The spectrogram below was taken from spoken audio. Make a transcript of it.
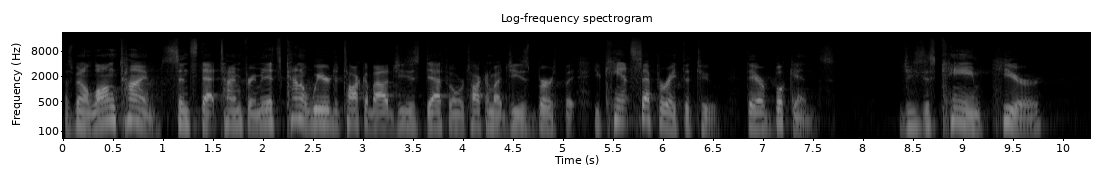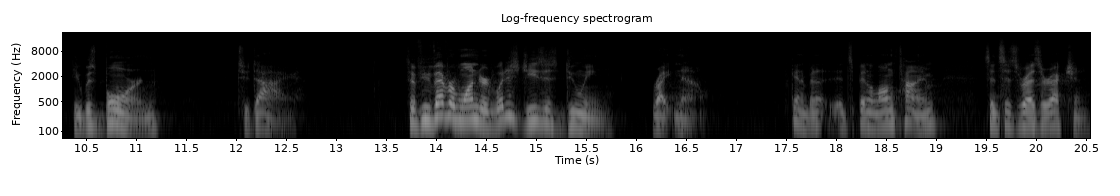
It's been a long time since that time frame. And it's kind of weird to talk about Jesus' death when we're talking about Jesus' birth, but you can't separate the two. They are bookends. Jesus came here, he was born to die. So if you've ever wondered, what is Jesus doing right now? Again, it's been a long time since his resurrection.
